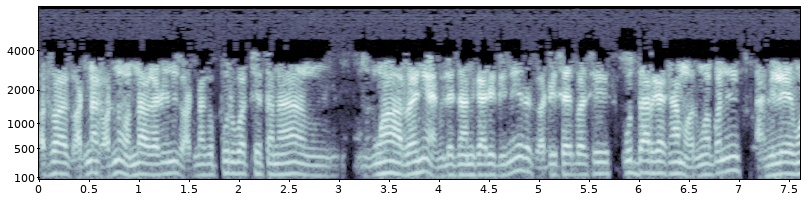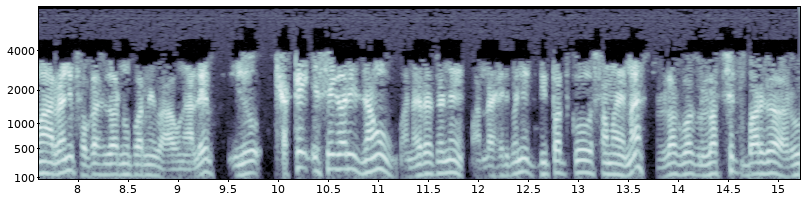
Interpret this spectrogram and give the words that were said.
अथवा घटना घट्नुभन्दा अगाडि नै घटनाको पूर्व चेतना उहाँहरूलाई नै हामीले जानकारी दिने र घटिसकेपछि उद्धारका कामहरूमा पनि हामीले उहाँहरूलाई नै फोकस गर्नुपर्ने भएको हुनाले। यो ठ्याक्कै यसै गरी जाउँ भनेर चाहिँ नि भन्दाखेरि पनि विपदको समयमा लगभग लक्षित वर्गहरू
